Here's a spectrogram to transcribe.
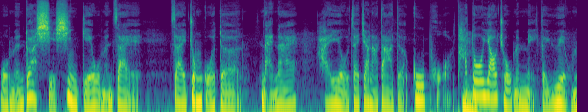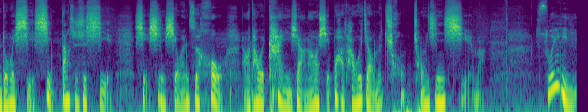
我们都要写信给我们在在中国的奶奶，还有在加拿大的姑婆，她都要求我们每个月我们都会写信。当时是写写信，写完之后，然后她会看一下，然后写不好她会叫我们重重新写嘛。所以。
